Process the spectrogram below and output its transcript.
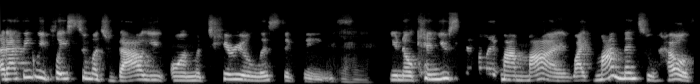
and I think we place too much value on materialistic things. Mm-hmm. You know, can you stimulate my mind? Like my mental health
